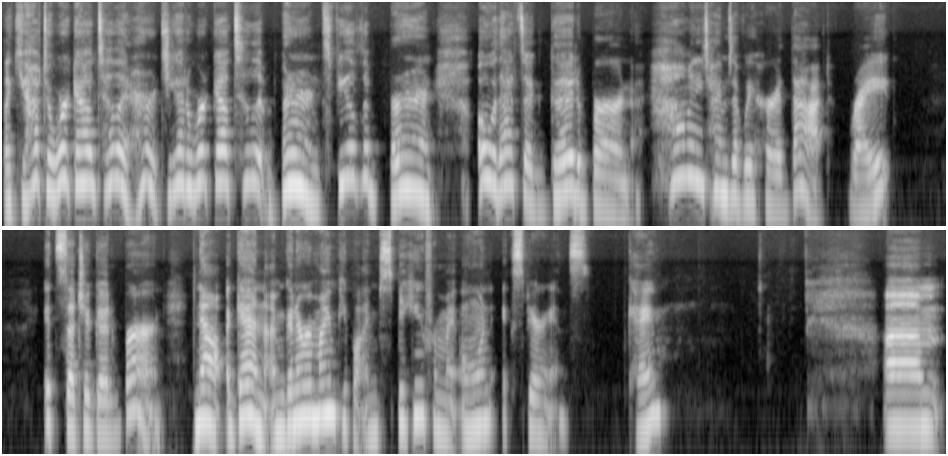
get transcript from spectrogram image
Like you have to work out till it hurts. You got to work out till it burns. Feel the burn. Oh that's a good burn. How many times have we heard that right it's such a good burn. Now, again, I'm going to remind people I'm speaking from my own experience. Okay. Um,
